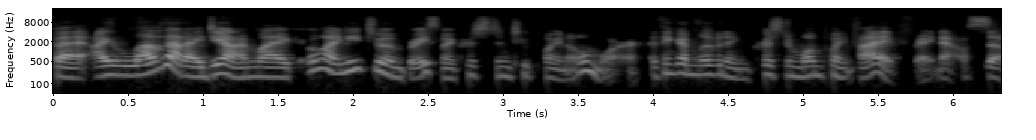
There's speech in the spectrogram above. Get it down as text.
But I love that idea. I'm like, oh, I need to embrace my Kristen 2.0 more. I think I'm living in Kristen 1.5 right now. So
